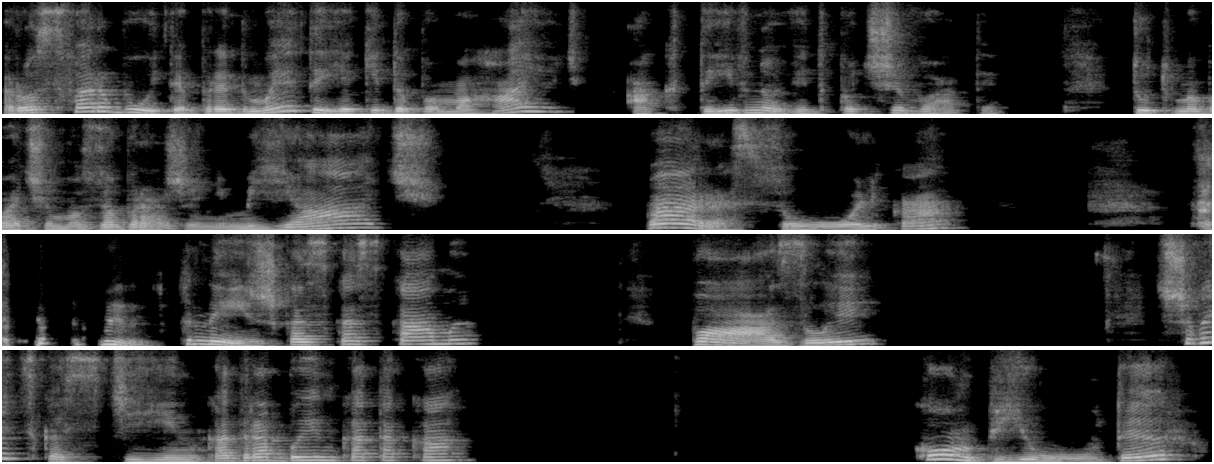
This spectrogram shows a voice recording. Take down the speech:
Розфарбуйте предмети, які допомагають активно відпочивати. Тут ми бачимо зображені м'яч, парасолька, книжка з казками, пазли, шведська стінка, драбинка така, комп'ютер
